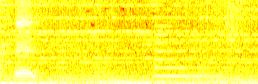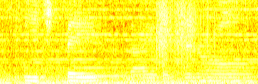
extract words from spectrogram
Journal says. Siege base, valuable minerals.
